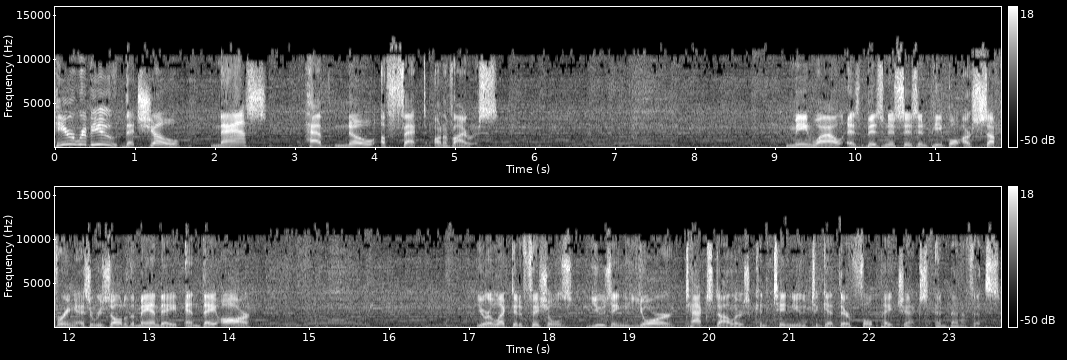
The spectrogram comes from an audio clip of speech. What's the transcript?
peer reviewed that show masks have no effect on a virus. Meanwhile, as businesses and people are suffering as a result of the mandate, and they are, your elected officials using your tax dollars continue to get their full paychecks and benefits.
